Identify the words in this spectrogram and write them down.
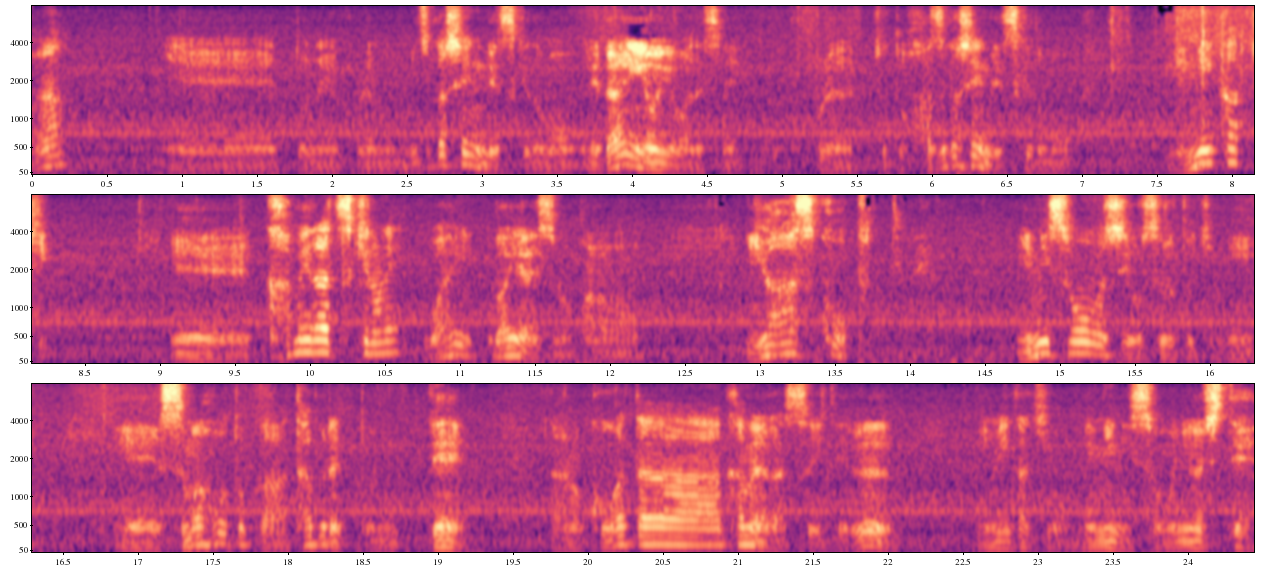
かな。えー、っとね、これも難しいんですけども、え第4位はですね、これちょっと恥ずかしいんですけども、耳かき、えー、カメラ付きのね、ワイワイヤレスの、あの、イヤースコープっていうね、耳掃除をするときに、えー、スマホとかタブレットで、あの、小型カメラが付いてる耳かきを耳に挿入して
